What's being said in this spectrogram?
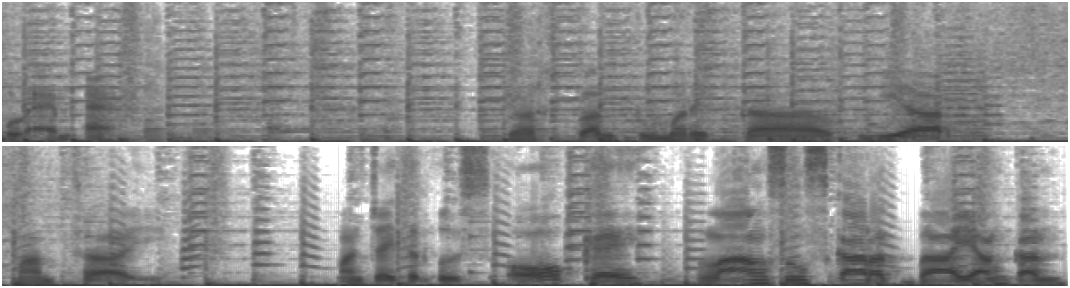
full mm harus bantu mereka biar mancai. Mancai terus. Oke. Okay. langsung sekarat. Bayangkan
